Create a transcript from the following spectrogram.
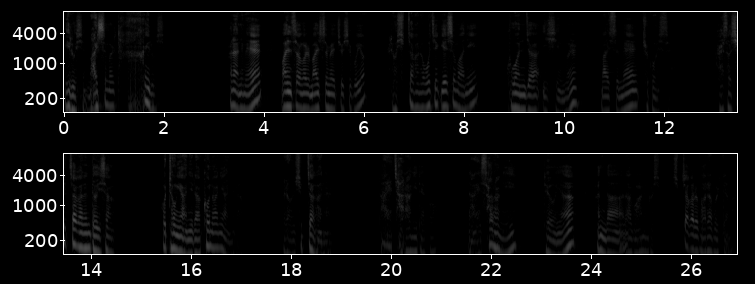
이루신 말씀을 다 이루신 하나님의 완성을 말씀해 주시고요. 그리고 십자가는 오직 예수만이 구원자이심을 말씀해 주고 있어요. 그래서 십자가는 더 이상 고통이 아니라 고난이 아니라 여러분 십자가는 나의 자랑이 되고 나의 사랑이 되어야 한다라고 하는 것입니다. 십자가를 바라볼 때마다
